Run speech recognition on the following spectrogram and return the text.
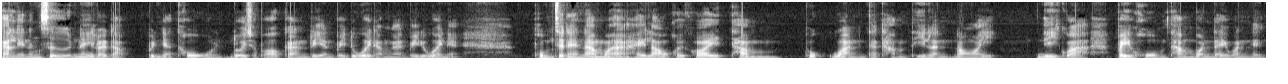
การเรียนหนังสือในระดับปริญญาโท โดยเฉพาะการเรียนไปด้วยทำงานไปด้วยเนี่ยผมจะแนะนำว่าให้เราค่อยๆทำทุกวันแต่ทำทีละน้อย ดีกว่าไปโหมทำวันใดวันหนึ่ง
